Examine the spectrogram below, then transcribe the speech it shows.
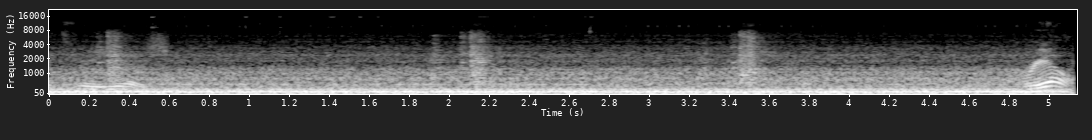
in three years. Real.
